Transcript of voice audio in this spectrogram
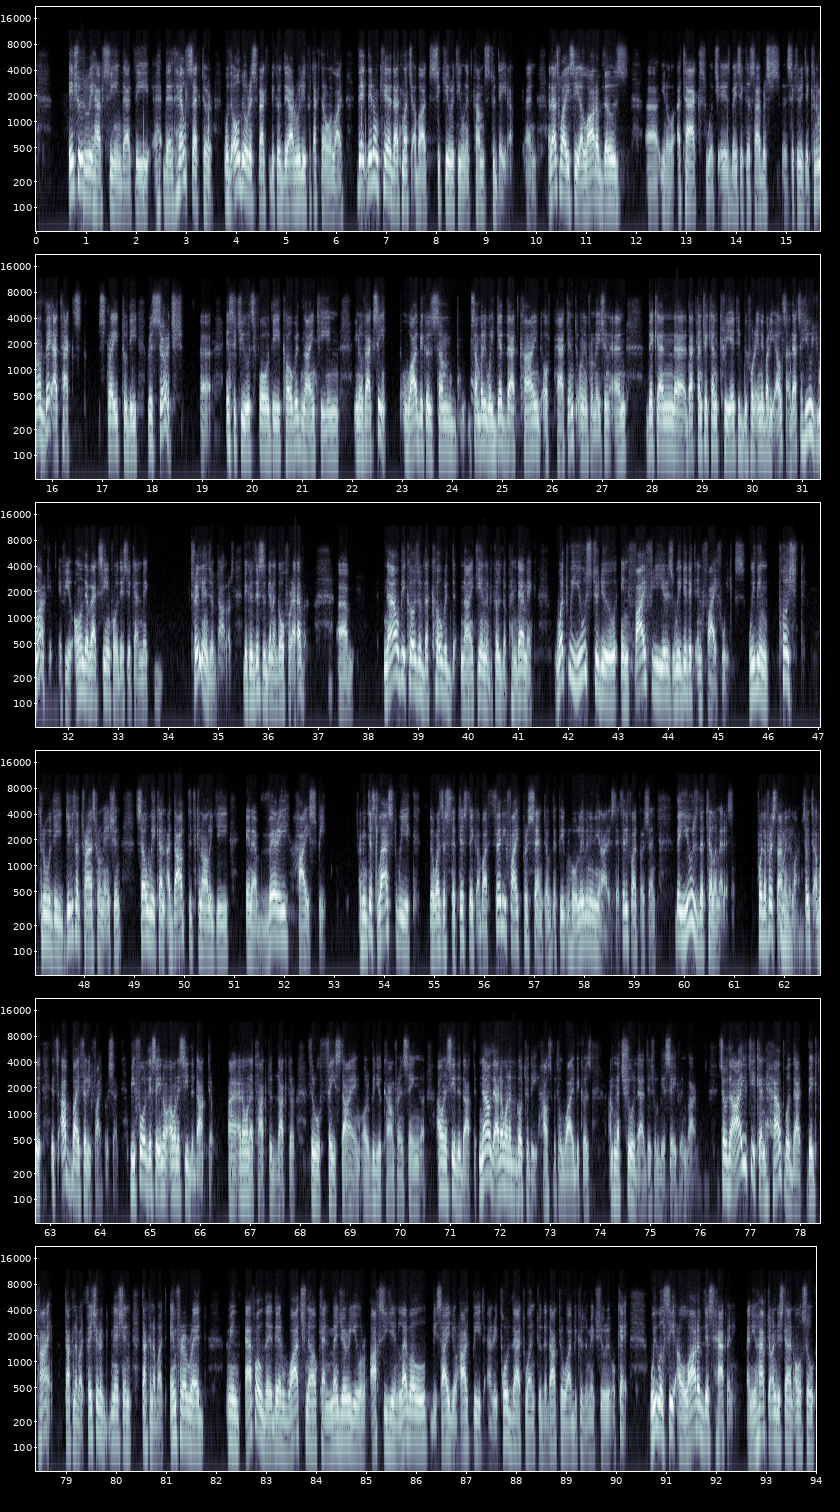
issues we have seen that the the health sector, with all due respect, because they are really protecting our life, they, they don't care that much about security when it comes to data, and and that's why you see a lot of those. Uh, you know, attacks, which is basically cyber security criminal, they attack straight to the research uh, institutes for the COVID-19, you know, vaccine. Why? Because some somebody will get that kind of patent or information and they can uh, that country can create it before anybody else and that's a huge market if you own the vaccine for this you can make trillions of dollars because this is going to go forever um, now because of the covid-19 and because of the pandemic what we used to do in five years we did it in five weeks we've been pushed through the digital transformation so we can adopt the technology in a very high speed i mean just last week there was a statistic about 35% of the people who are living in the United States, 35%, they use the telemedicine for the first time mm-hmm. in their life. So it's up, it's up by 35%. Before they say, no, I want to see the doctor. I, I don't want to talk to the doctor through FaceTime or video conferencing. I want to see the doctor. Now I don't want to go to the hospital. Why? Because I'm not sure that this will be a safe environment. So the IoT can help with that big time. Talking about facial recognition, talking about infrared, I mean, Apple, they, their watch now can measure your oxygen level beside your heartbeat and report that one to the doctor. Why? Because to make sure you're okay. We will see a lot of this happening. And you have to understand also,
